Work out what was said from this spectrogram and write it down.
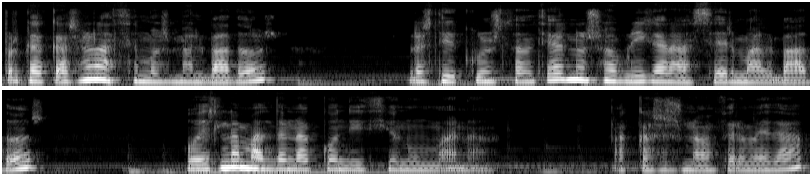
¿Porque acaso nacemos malvados? ¿Las circunstancias nos obligan a ser malvados? ¿O es la maldad una condición humana? ¿Acaso es una enfermedad?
